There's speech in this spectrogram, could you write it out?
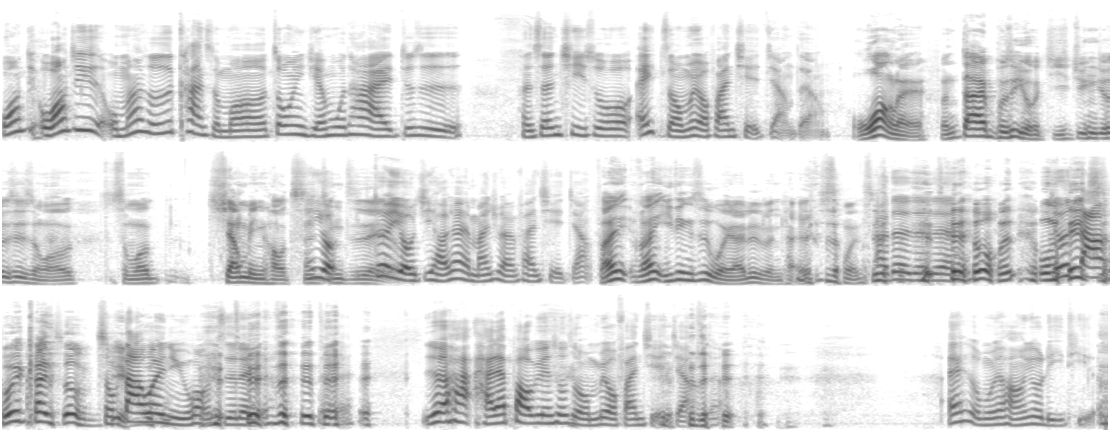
我忘记我忘记我们那时候是看什么综艺节目，他还就是很生气说，哎、怎么没有番茄酱这样？我忘了、欸，反正大概不是有吉菌，就是什么什么香茗好吃哎、有菌之类的。对有吉好像也蛮喜欢番茄酱反正反正一定是未来日本台的什么？啊，对对对，我们我们只会看这种什么大卫女王之类的，对对就还还在抱怨说怎么没有番茄酱。哎、我们好像又离题了。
